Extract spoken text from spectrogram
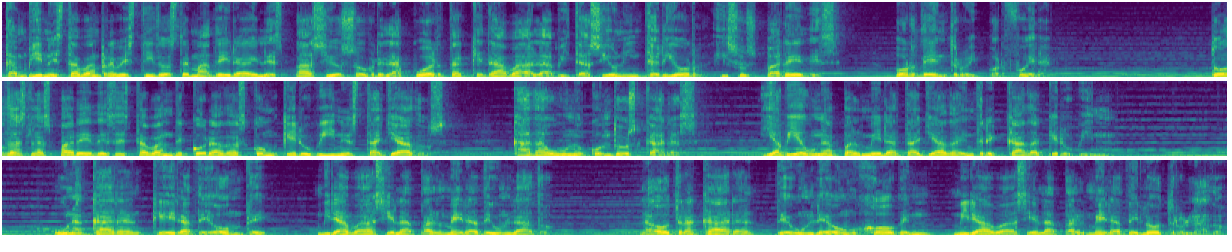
También estaban revestidos de madera el espacio sobre la puerta que daba a la habitación interior y sus paredes, por dentro y por fuera. Todas las paredes estaban decoradas con querubines tallados, cada uno con dos caras, y había una palmera tallada entre cada querubín. Una cara, que era de hombre, miraba hacia la palmera de un lado. La otra cara, de un león joven, miraba hacia la palmera del otro lado.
